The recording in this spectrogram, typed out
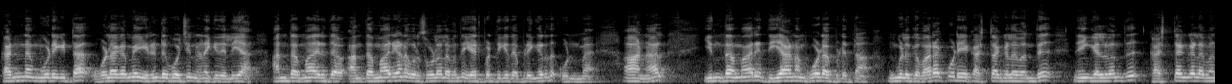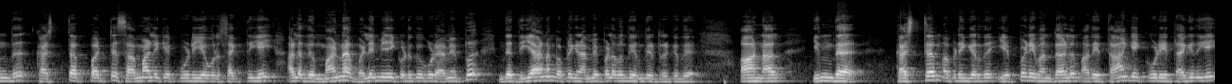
கண்ணை மூடிக்கிட்டால் உலகமே இருண்டு போச்சுன்னு நினைக்குது இல்லையா? அந்த மாதிரி த- அந்த மாதிரியான ஒரு சூழலை வந்து ஏற்படுத்திக்குது அப்படிங்கிறது உண்மை. ஆனால் இந்த மாதிரி தியானம் கூட அப்படித்தான். உங்களுக்கு வரக்கூடிய கஷ்டங்களை வந்து நீங்கள் வந்து கஷ்டங்களை வந்து கஷ்டப்பட்டு சமாளிக்கக்கூடிய ஒரு சக்தியை அல்லது மன வலிமையை கொடுக்கக்கூடிய அமைப்பு இந்த தியானம் அப்படிங்கிற அமைப்பில் வந்து இருந்துகிட்டு இருக்குது. ஆனால் இந்த கஷ்டம் அப்படிங்கிறது எப்படி வந்தாலும் அதை தாங்கிக்கூடிய தகுதியை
